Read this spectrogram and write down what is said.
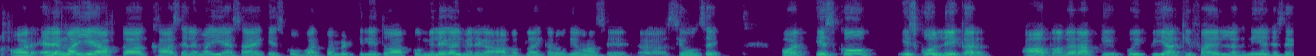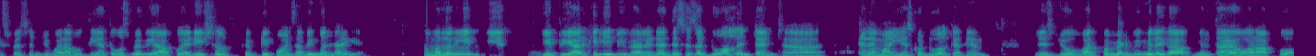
और एल एम आई आपका खास एल एम आई ऐसा है कि इसको वर्क परमिट के लिए तो आपको मिलेगा ही मिलेगा आप अप्लाई करोगे वहाँ से सियोल से। और इसको इसको लेकर आप अगर आपकी कोई पीआर की फ़ाइल लगनी है जैसे एक्सप्रेस एंट्री वाला होती है तो उसमें भी आपको एडिशनल फिफ्टी पॉइंट्स अभी मिल जाएँगे। तो मतलब ये हम्म। ये पीआर के लिए भी वैलिड है। This is a dual intent L M I इसको डुअल कहते हैं जिस जो वर्क परमिट भी मिलेगा मिलता है और आपको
